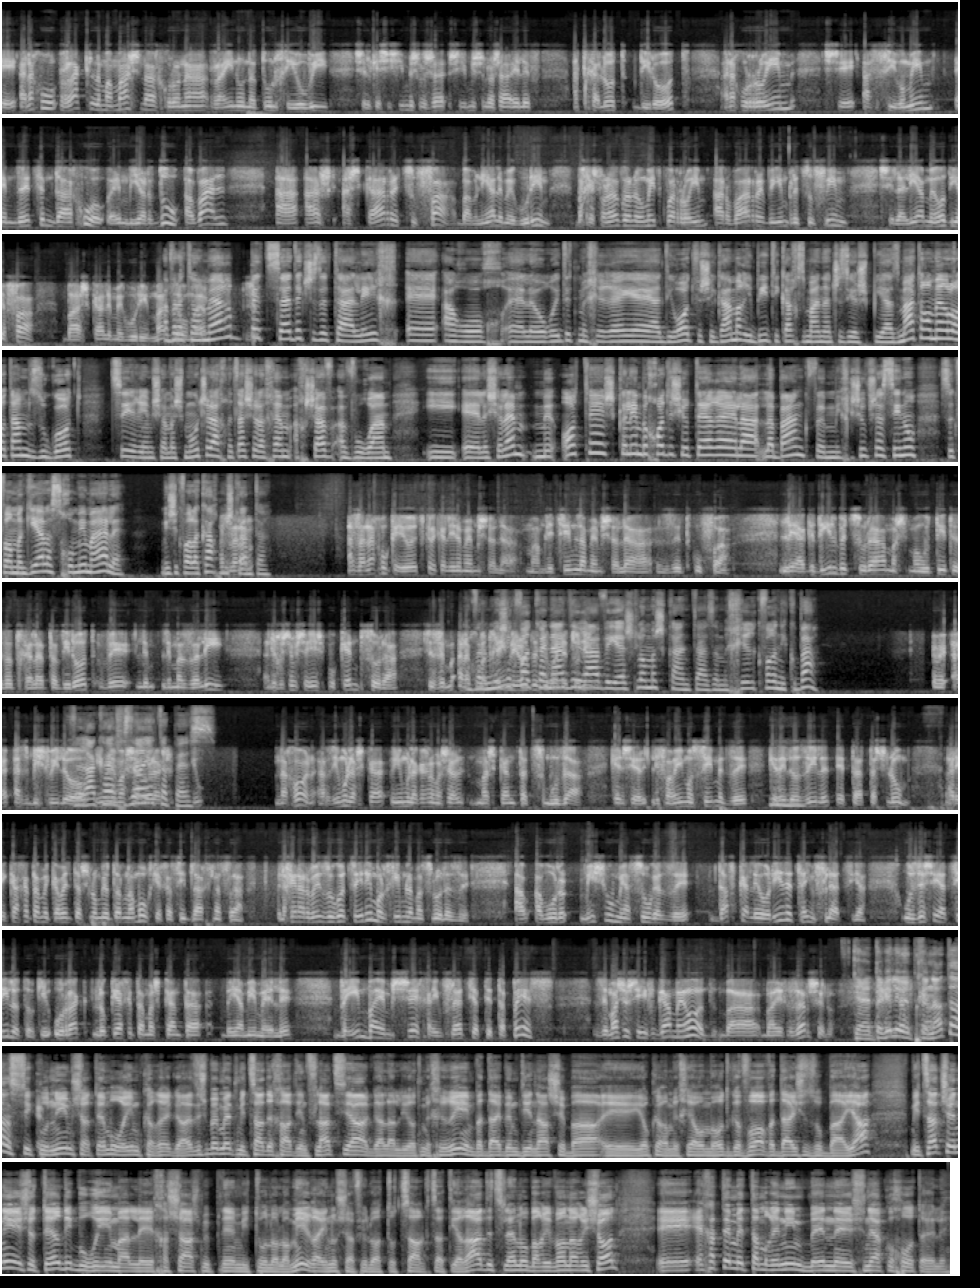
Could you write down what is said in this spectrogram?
אה, אנחנו רק ממש לאחרונה ראינו נתון חיובי של כ-63 אלף התחלות דירות. אנחנו רואים שהסיומים הם בעצם דעכו, הם ירדו, אבל ההשקעה רצופה בבנייה למגורים, בחשבונות הלאומית כבר רואים ארבעה רביעים רצופים של עלייה מאוד יפה בהשקעה למגורים. אבל אתה אומר, אומר זה... בצדק שזה תהליך אה, ארוך אה, להוריד את מחירי אה, הדירות ושגם הריבית ייקח זמן עד שזה ישפיע. אז מה אתה אומר לאותם זוגות צעירים שהמשמעות של ההחלטה שלכם עכשיו עבורם היא אה, לשלם מאות אה, שקלים בחודש יותר אה, לבנק ומחישוב שעשינו זה כבר מגיע לסכומים האלה, מי שכבר לקח משכנתה. אז אנחנו כיועץ כלכלי לממשלה ממליצים לממשלה, זה תקופה, להגדיל בצורה משמעותית את התחלת הדירות ולמזלי, אני חושב שיש פה כן בשורה, שזה, אנחנו מתחילים לראות את זה בנתונים. אבל מי שכבר קנה דירה ויש לו משכנתה, אז המחיר כבר נקבע. אז בשבילו... ורק ההחזר יטפס. נכון, אז אם הוא, לשק... אם הוא לקח למשל משכנתה צמודה, כן, שלפעמים עושים את זה כדי mm. להוזיל את התשלום. הרי ככה אתה מקבל תשלום יותר נמוך יחסית להכנסה. ולכן הרבה זוגות צעירים הולכים למסלול הזה. עבור מישהו מהסוג הזה, דווקא להוריד את האינפלציה, הוא זה שיציל אותו, כי הוא רק לוקח את המשכנתה בימים אלה, ואם בהמשך האינפלציה תטפס, זה משהו שיפגע מאוד בהחזר שלו. כן, תגיד לי, מבחינת הסיכונים שאתם רואים כרגע, אז יש באמת מצד אחד אינפלציה, גל עליות מחירים, ודאי במדינה שבה אה, יוקר המחיה הוא מאוד גבוה, ודאי שזו בעיה. מצד שני, יש יותר דיבורים על אה, חשש מפני מיתון עולמי, ראינו שאפילו התוצר קצת ירד אצלנו ברבעון הראשון. אה, איך אתם מתמרנים בין אה, שני הכוחות האלה?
